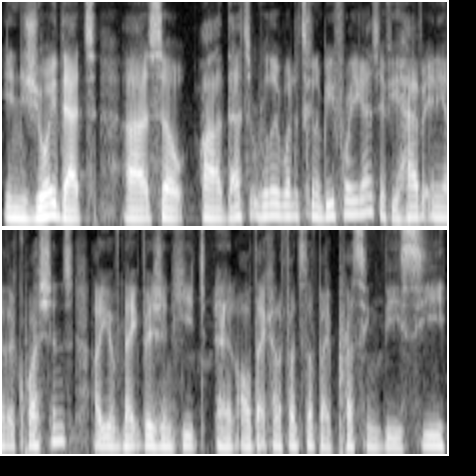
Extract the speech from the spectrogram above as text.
enjoy that. Uh, so uh, that's really what it's going to be for you guys. If you have any other questions, uh, you have night vision, heat, and all that kind of fun stuff by pressing the C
